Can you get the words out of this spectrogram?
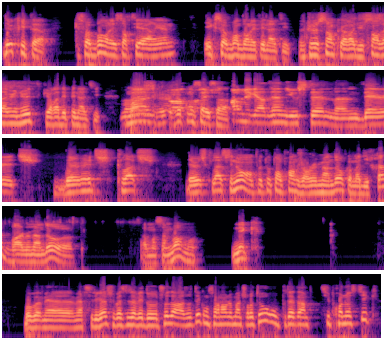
Deux critères. Qu'il soit bon dans les sorties aériennes et qu'il soit bon dans les pénalties. Parce que je sens qu'il y aura du 120 minutes qu'il y aura des pénalties. Moi, je, je, conseille ça. le gardien de Houston, man. Derrich. Derrich, clutch. Derrich, clutch. Sinon, on peut tout en prendre, genre Remando, comme a dit Fred. Bon, Remando, euh, ça, moi, ça me va, moi. Nick. Bon bah merci les gars. Je sais pas si vous avez d'autres choses à rajouter concernant le match retour ou peut-être un petit pronostic?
